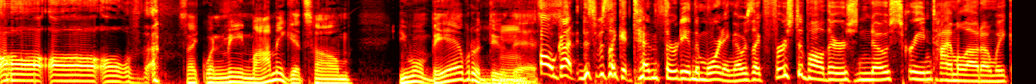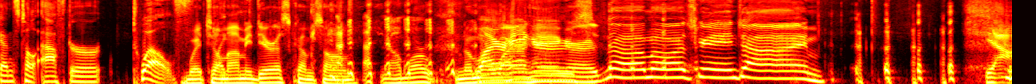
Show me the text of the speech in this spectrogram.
All, all, all of them. It's like when mean mommy gets home, you won't be able to do mm-hmm. this. Oh God, this was like at ten thirty in the morning. I was like, first of all, there's no screen time allowed on weekends till after 12. Wait till mommy dearest comes home. No more No more wire, wire hangers. hangers. No more screen time. Yeah.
